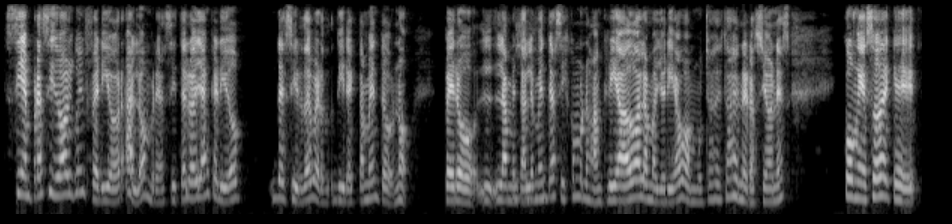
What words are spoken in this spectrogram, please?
siempre ha sido algo inferior al hombre, así te lo hayan querido decir de verdad directamente o no. Pero lamentablemente así es como nos han criado a la mayoría o a muchas de estas generaciones con eso de que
